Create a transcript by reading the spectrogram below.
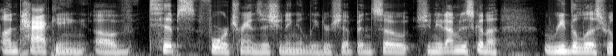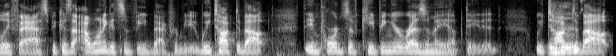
unpacking of tips for transitioning in leadership. And so, Shenita, I'm just going to read the list really fast because I want to get some feedback from you. We talked about the importance of keeping your resume updated. We talked mm-hmm. about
